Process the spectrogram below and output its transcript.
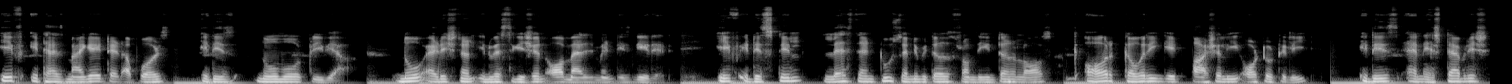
If it has migrated upwards, it is no more previa. No additional investigation or management is needed. If it is still less than 2 centimeters from the internal os or covering it partially or totally, it is an established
